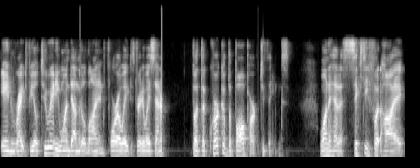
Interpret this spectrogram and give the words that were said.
in right field, 281 down the field line and 408 to straightaway center. But the quirk of the ballpark, two things. One, it had a 60 foot high,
